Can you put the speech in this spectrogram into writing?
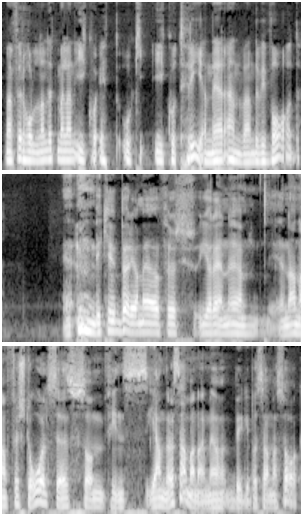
Men förhållandet mellan IK1 och IK3, när använder vi vad? Vi kan ju börja med att göra en, eh, en annan förståelse som finns i andra sammanhang, men bygger på samma sak.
